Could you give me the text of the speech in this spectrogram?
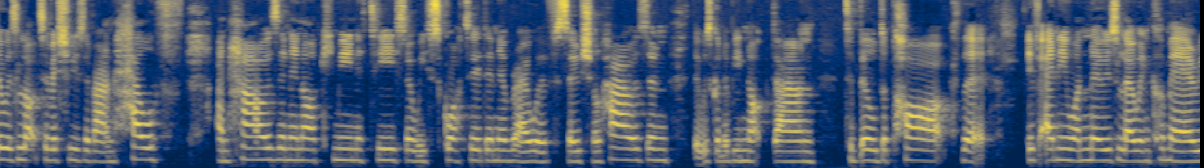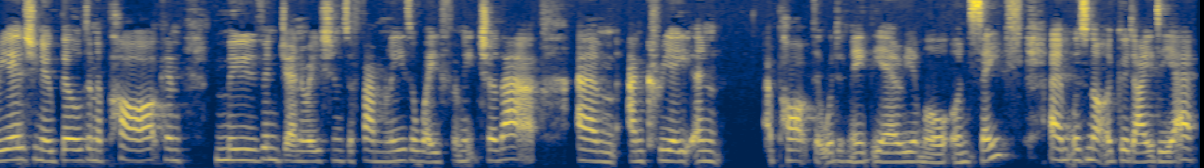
There was lots of issues around health and housing in our community. So we squatted in a row of social housing that was going to be knocked down to build a park that if anyone knows low income areas, you know, building a park and moving generations of families away from each other um, and creating a park that would have made the area more unsafe um, was not a good idea.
